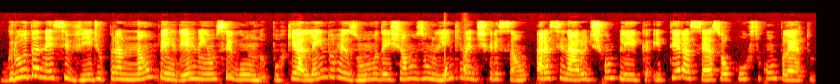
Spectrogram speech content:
Gruda nesse vídeo para não perder nenhum segundo, porque além do resumo, deixamos um link na descrição para assinar o Descomplica e ter acesso ao curso completo,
